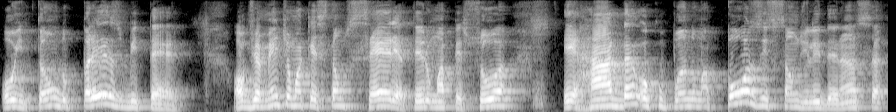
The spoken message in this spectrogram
ou então do presbitério. Obviamente é uma questão séria ter uma pessoa errada ocupando uma posição de liderança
